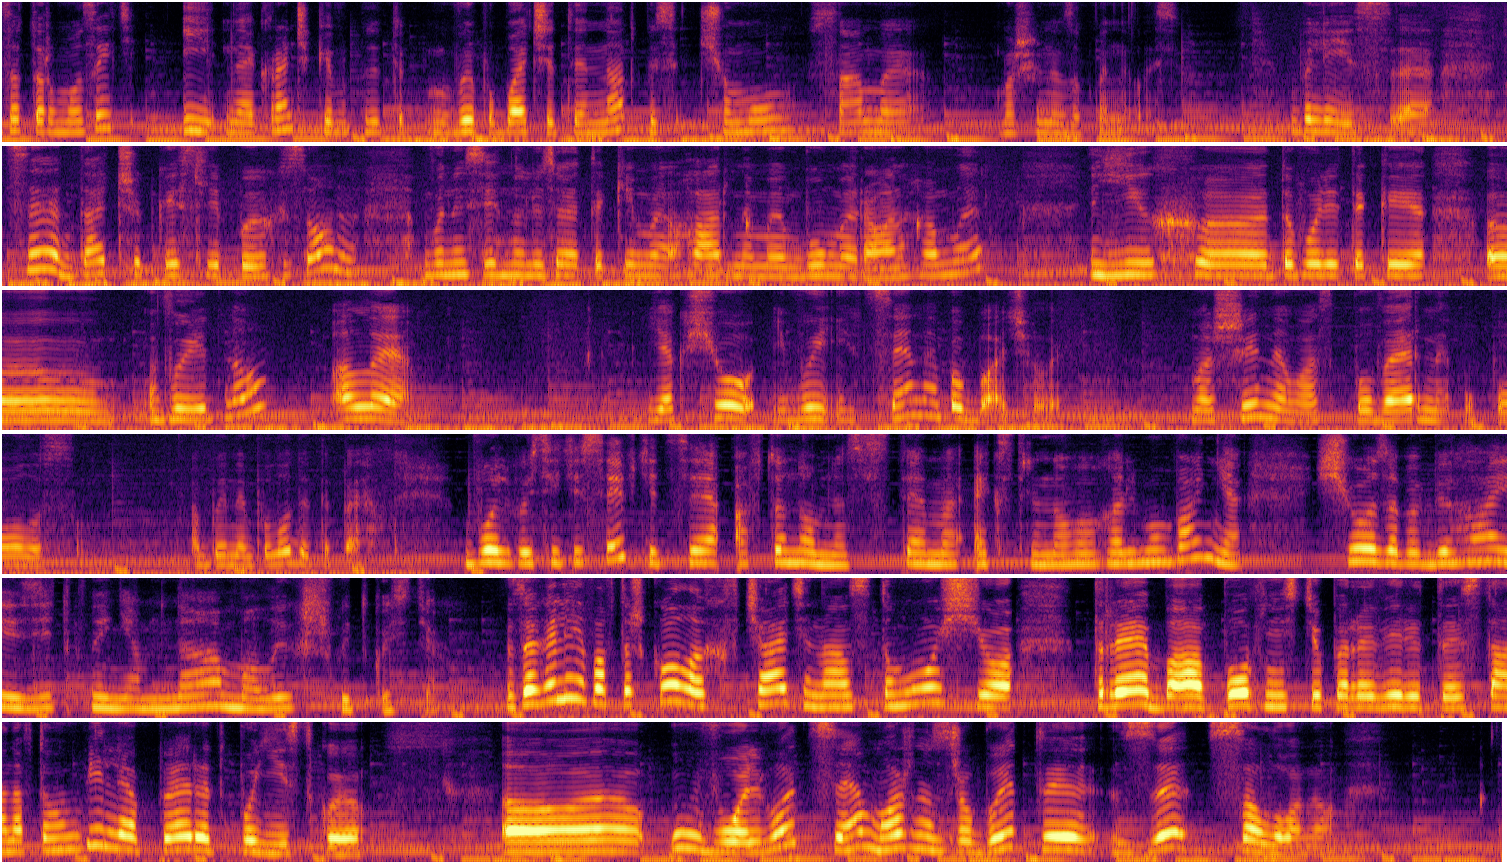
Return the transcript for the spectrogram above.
затормозить, і на екранчики ви будете ви побачите надпис, чому саме машина зупинилася. Бліс е, це датчики сліпих зон. Вони сигналізують такими гарними бумерангами. Їх е, доволі таки е, видно, але якщо ви і це не побачили, машина вас поверне у полосу аби не було ДТП. Volvo City Safety – це автономна система екстреного гальмування, що запобігає зіткненням на малих швидкостях. Взагалі в автошколах вчать нас тому, що треба повністю перевірити стан автомобіля перед поїздкою. Е, у Volvo це можна зробити з салону.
